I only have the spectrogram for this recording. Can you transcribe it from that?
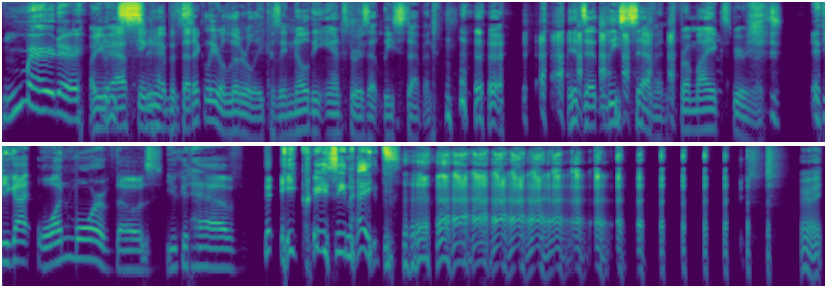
murder? Are you asking ensues? hypothetically or literally? Because I know the answer is at least seven. it's at least seven from my experience. If you got one more of those, you could have eight crazy nights. All right.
